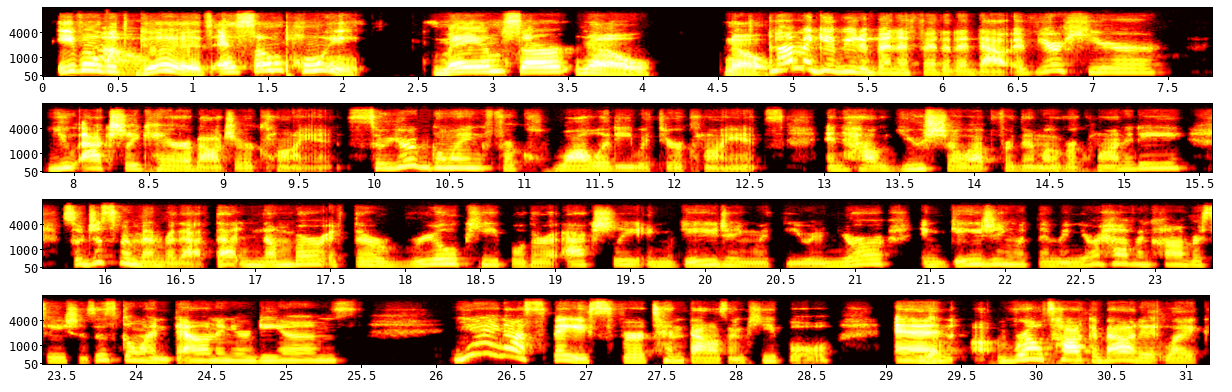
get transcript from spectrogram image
Even with goods, at some point, ma'am, sir, no. No. And I'm gonna give you the benefit of the doubt. If you're here, you actually care about your clients. So you're going for quality with your clients and how you show up for them over quantity. So just remember that that number, if they're real people that are actually engaging with you and you're engaging with them and you're having conversations, it's going down in your DMs. You ain't got space for 10,000 people. And uh, real talk about it, like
